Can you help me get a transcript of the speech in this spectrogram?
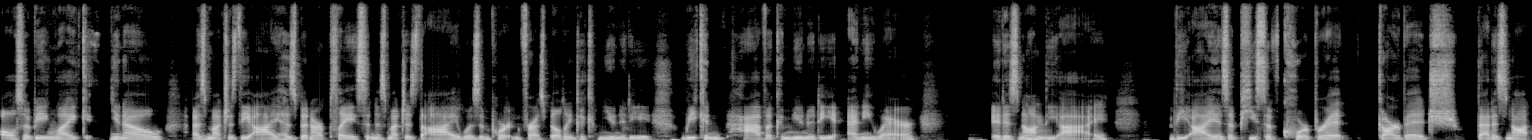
also being like, you know, as much as the eye has been our place and as much as the eye was important for us building a community, we can have a community anywhere. It is not Mhm. the eye. The eye is a piece of corporate garbage. That is not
